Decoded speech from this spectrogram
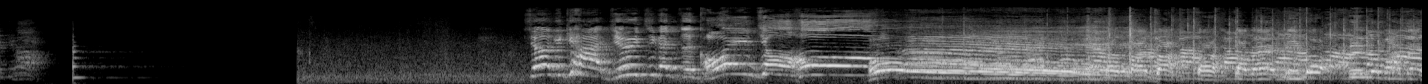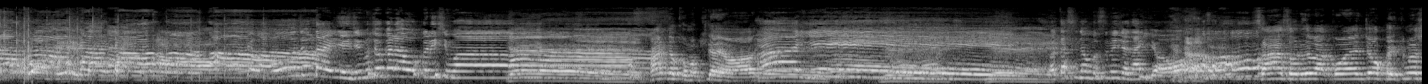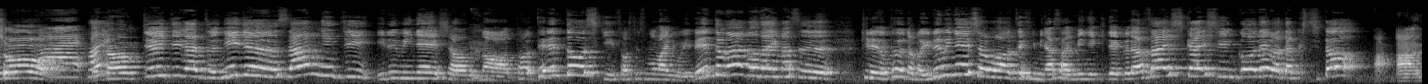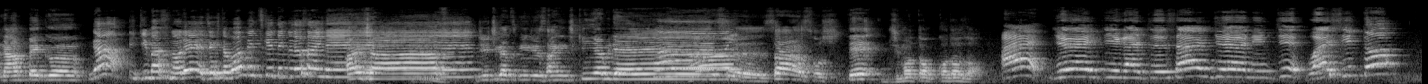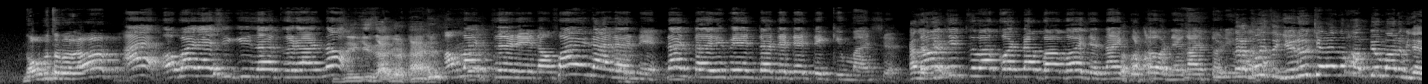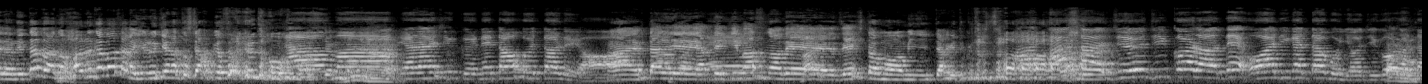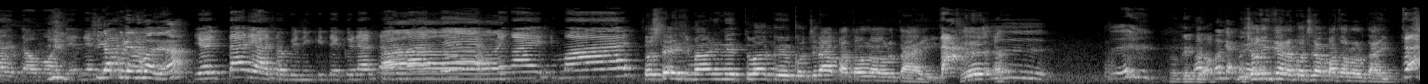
撃波衝撃波11月公演情報今日は大所帯で事務所からお送りしますファンの子も来たよはいイエー。イ私の娘じゃないよさあそれでは公演情報いきましょう、月23日イルミネーションのと点灯式そしてその前にもイベントがございます。綺麗なトヨタのイルミネーションをぜひ皆さん見に来てください。司会進行で私とああ南平くんが行きますのでぜひとも見つけてくださいね。お願いします。11月23日金曜日ではすさあそして地元っ子どうぞはい。11月30日わしとノブトロだジギザグライお祭りのファイナルになんとイベントで出てきます。当あの日はこんなババアじゃないことを願っておりだからます当日ゆるキャラの発表もあるみたいなんで多分あのはるかばさんがゆるキャラとして発表されると思い豆腐取るよはい、二人でやっていきますので、はい。ぜひとも見に行ってあげてください。はい朝10時頃で終わりが多分4時頃になると思うんでね。日が暮れるまでな。ゆったり遊びに来てくださいませ。お願いします。そしてひまわりネットワークこちらパトロール隊うもう一回いくよあオッケー初任からこちらパトロール隊。ザも、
